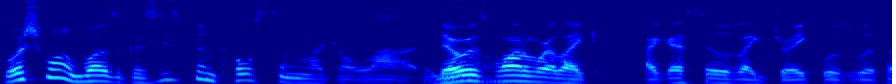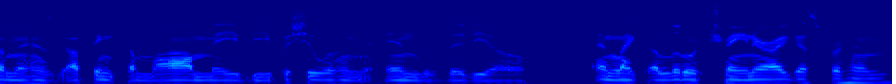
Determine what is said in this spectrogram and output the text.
Which one was it? Because he's been posting like a lot. There was know? one where like I guess it was like Drake was with him and his I think the mom maybe, but she wasn't in the video. And like a little trainer, I guess, for him.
